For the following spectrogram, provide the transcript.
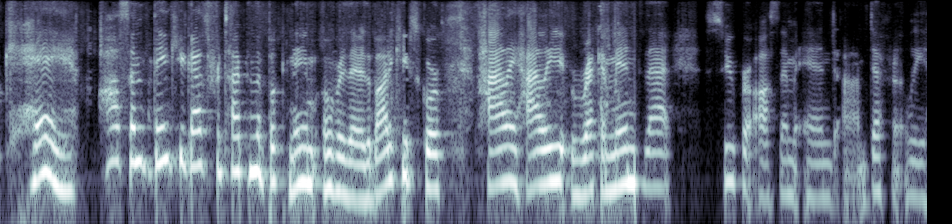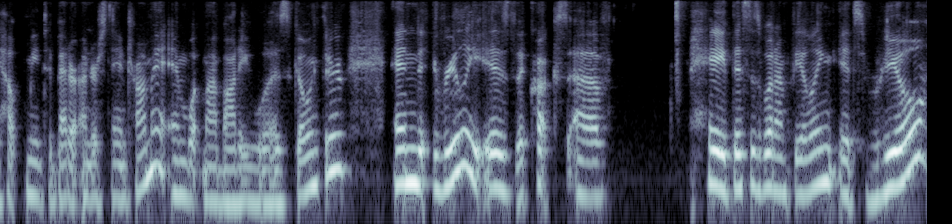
Okay, awesome. Thank you guys for typing the book name over there. The Body Keeps Score. Highly, highly recommend that. Super awesome and um, definitely helped me to better understand trauma and what my body was going through. And it really is the crux of hey, this is what I'm feeling. It's real.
